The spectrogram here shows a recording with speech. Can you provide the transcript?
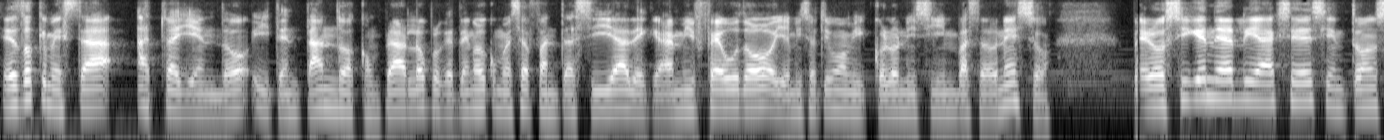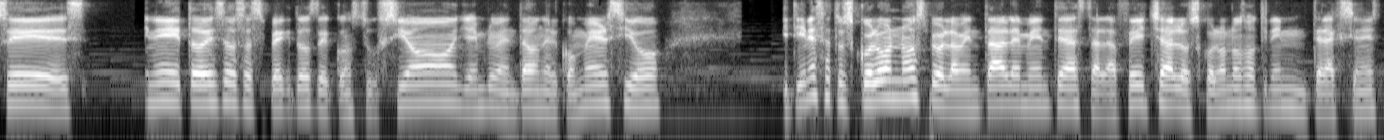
es lo que me está atrayendo y tentando a comprarlo porque tengo como esa fantasía de crear mi feudo y al mismo tiempo mi colony basado en eso. Pero sigue en Early Access y entonces tiene todos esos aspectos de construcción ya implementado en el comercio. Y tienes a tus colonos, pero lamentablemente hasta la fecha los colonos no tienen interacciones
